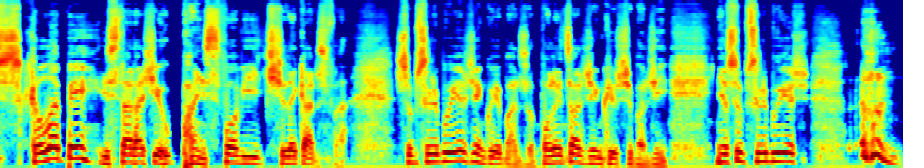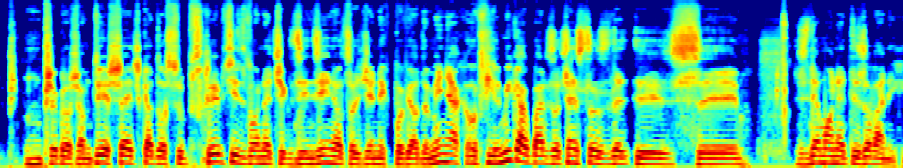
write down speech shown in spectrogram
sklepy i stara się upaństwowić lekarstwa. Subskrybujesz? Dziękuję bardzo. Polecasz? Dziękuję jeszcze bardziej. Nie subskrybujesz? Przepraszam, tu jest szeczka do subskrypcji, dzwoneczek dzyndzyn o codziennych powiadomieniach, o filmikach bardzo często zde, y, z, zdemonetyzowanych.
